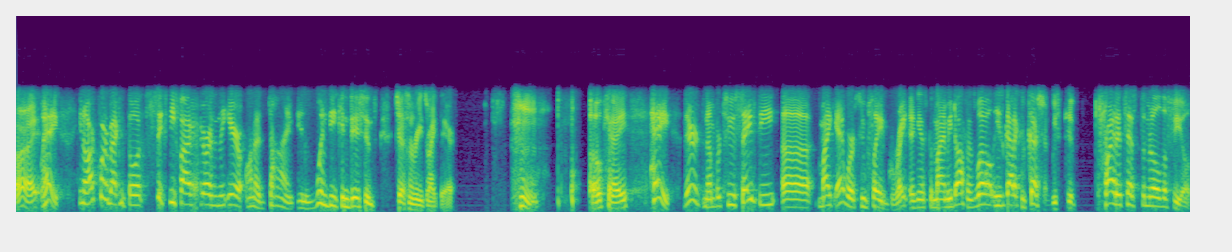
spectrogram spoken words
All right. Hey, you know, our quarterback can throw it 65 yards in the air on a dime in windy conditions. Justin Reid's right there. Hmm. Okay. Hey, their number two safety, uh, Mike Edwards, who played great against the Miami Dolphins. Well, he's got a concussion. We could try to test the middle of the field.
